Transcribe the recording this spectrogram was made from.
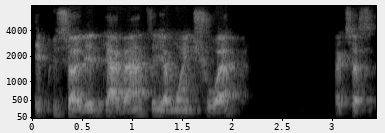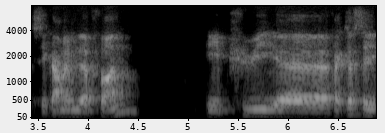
est plus solide qu'avant. Il y a moins de choix. Fait que ça, c'est quand même le fun. Et puis, euh, ça, c'est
